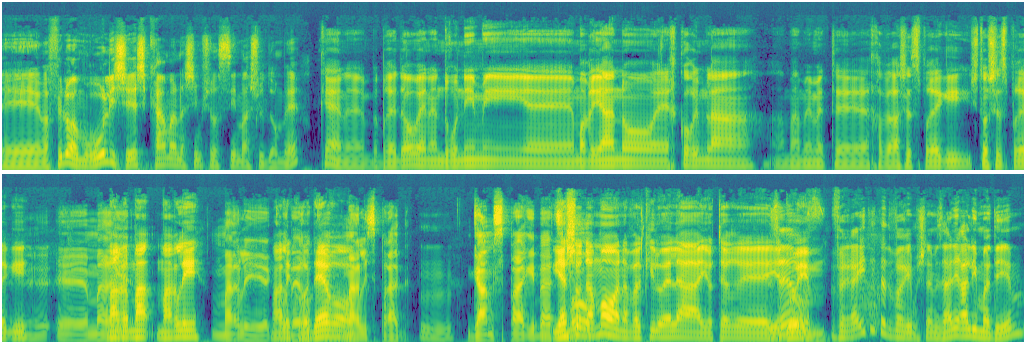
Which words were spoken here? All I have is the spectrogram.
אה, אפילו אמרו לי שיש כמה אנשים שעושים משהו דומה. כן, אה, בברד אורן, אנדרונימי, אה, מריאנו, איך קוראים לה? המהממת, חברה של ספרגי, אשתו של ספרגי. מר- מרלי- מר- מרלי. קורדרו. כן, מרלי ספרג. גם ספרגי בעצמו. יש עוד המון, אבל כאילו אלה היותר ידועים. זהו, וראיתי את הדברים שלהם, זה היה נראה לי מדהים,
